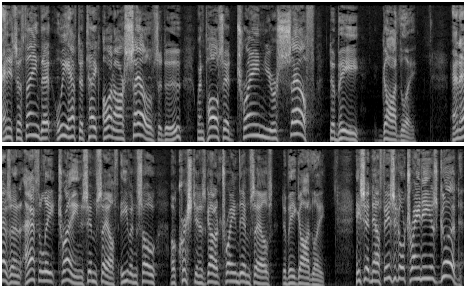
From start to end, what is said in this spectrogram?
And it's a thing that we have to take on ourselves to do when Paul said, train yourself to be godly. And as an athlete trains himself, even so a Christian has got to train themselves to be godly. He said, now physical training is good.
